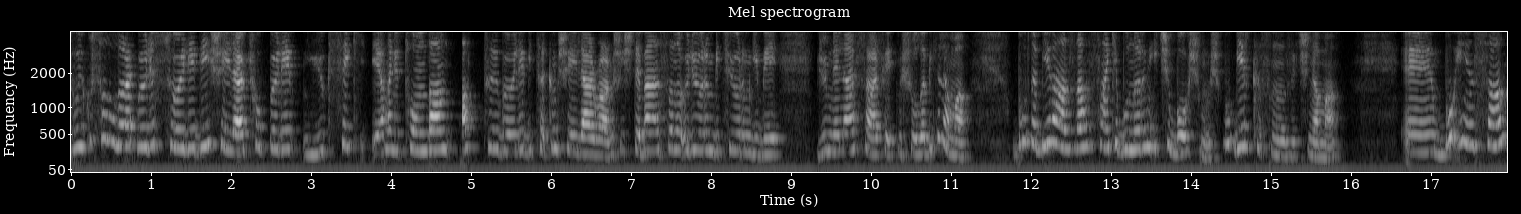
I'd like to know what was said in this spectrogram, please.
duygusal olarak böyle söylediği şeyler çok böyle yüksek e, hani tondan attığı böyle bir takım şeyler varmış. İşte ben sana ölüyorum bitiyorum gibi cümleler sarf etmiş olabilir ama burada biraz daha sanki bunların içi boşmuş. Bu bir kısmınız için ama. E, bu insan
